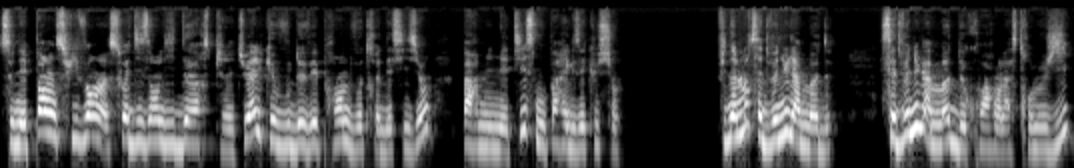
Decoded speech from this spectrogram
Ce n'est pas en suivant un soi-disant leader spirituel que vous devez prendre votre décision par mimétisme ou par exécution. Finalement, c'est devenu la mode. C'est devenu la mode de croire en l'astrologie,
